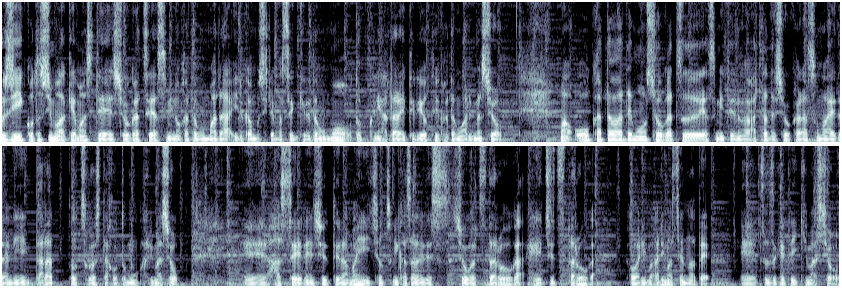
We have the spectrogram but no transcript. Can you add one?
無事今年も明けまして正月休みの方もまだいるかもしれませんけれどももうとっくに働いてるよという方もありましょう。まあ大方はでも正月休みというのがあったでしょうからその間にだらっと過ごしたこともありましょう、えー、発声練習っていうのは毎日の積み重ねです。正月だろうが平日だろうが変わりもありませんので、えー、続けていきましょう。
